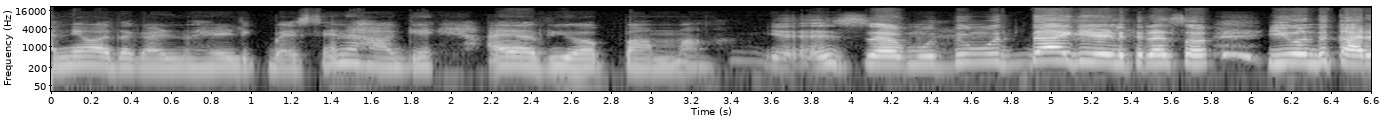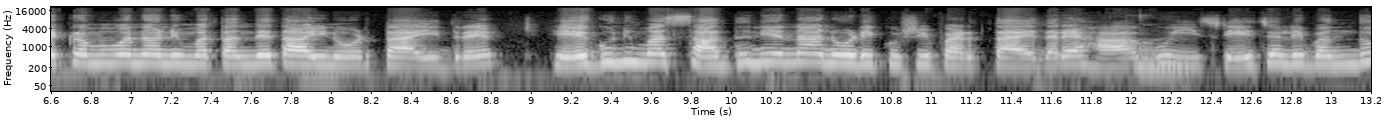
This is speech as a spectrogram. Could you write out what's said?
ಧನ್ಯವಾದಗಳನ್ನ ಹೇಳಲಿಕ್ಕೆ ಬಯಸ್ತೇನೆ. ಹಾಗೆ ಐ ಲವ್ ಯು ಅಪ್ಪ ಅಮ್ಮ. ಎಸ್ ಮುದ್ದು ಮುದ್ದಾಗಿ ಹೇಳ್ತೀರಾ ಸೊ ಈ ಒಂದು ಕಾರ್ಯಕ್ರಮವನ್ನು ನಿಮ್ಮ ತಂದೆ ತಾಯಿ ನೋಡ್ತಾ ಇದ್ರೆ ಹೇಗೂ ನಿಮ್ಮ ಸಾಧನೆಯನ್ನ ನೋಡಿ ಖುಷಿ ಪಡ್ತಾ ಇದ್ದಾರೆ. ಹಾಗೂ ಈ ಸ್ಟೇಜ್ ಅಲ್ಲಿ ಬಂದು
